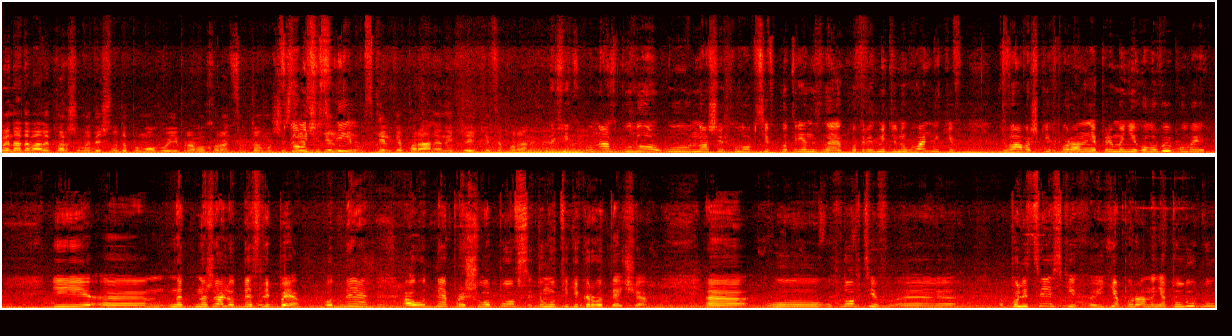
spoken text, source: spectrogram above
ви надавали першу медичну допомогу і правоохоронцям, в тому числі, В тому числі. Скільки, скільки поранених і які це поранені? Значить, у нас було у наших хлопців, котрі я не знаю, котрий з мітингувальників, два важких поранення при мені голови були. І, е, на, на жаль, одне сліпе, одне, а одне пройшло повз, тому тільки кровотеча. Е, у, у хлопців е, поліцейських є поранення тулубу.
